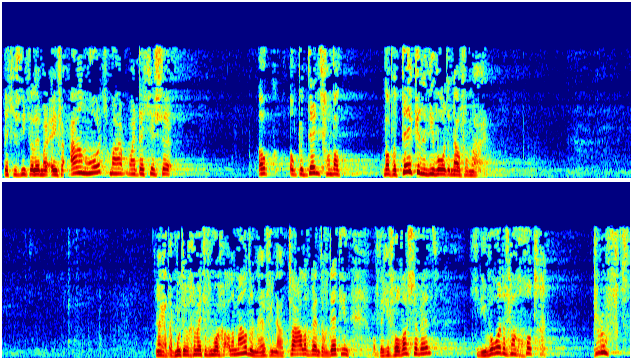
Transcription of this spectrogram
dat je ze niet alleen maar even aanhoort, maar, maar dat je ze ook, ook bedenkt van wat, wat betekenen die woorden nou voor mij? Nou ja, dat moeten we gemeente vanmorgen allemaal doen. Hè? Of je nou 12 bent of 13, of dat je volwassen bent. Dat je die woorden van God proeft.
